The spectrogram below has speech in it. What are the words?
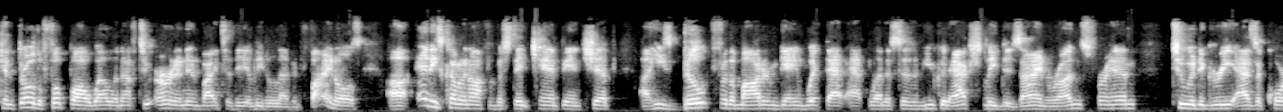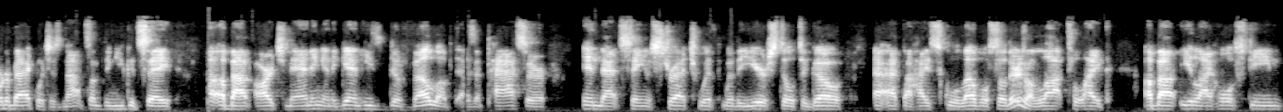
can throw the football well enough to earn an invite to the Elite 11 finals. Uh, and he's coming off of a state championship. Uh, he's built for the modern game with that athleticism. You could actually design runs for him to a degree as a quarterback, which is not something you could say about Arch Manning. And again, he's developed as a passer in that same stretch with with a year still to go at the high school level. So there's a lot to like about Eli Holstein.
